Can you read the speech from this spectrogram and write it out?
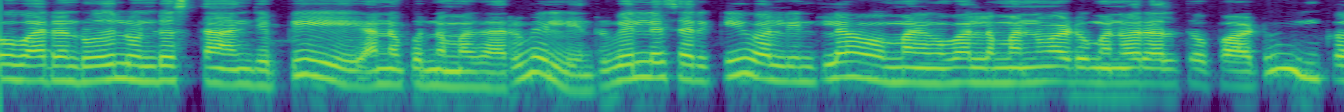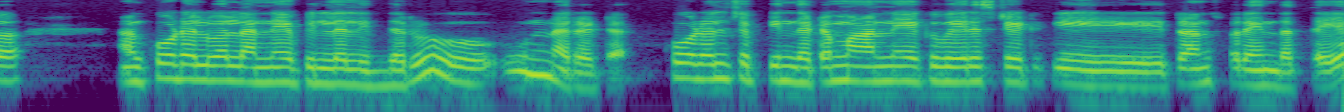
ఓ వారం రోజులు ఉండొస్తా అని చెప్పి అన్నపూర్ణమ్మ గారు వెళ్ళిండ్రు. వెళ్ళేసరికి వాళ్ళ ఇంట్లో మన- వాళ్ళ మనవాడు మనవరాలతో పాటు ఇంకా కోడలు వాళ్ళ అన్నయ్య పిల్లలు ఇద్దరు ఉన్నారట. కోడలు చెప్పిందట మా అన్నయ్యకు వేరే స్టేట్కి ట్రాన్స్ఫర్ అయింది అత్తయ్య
